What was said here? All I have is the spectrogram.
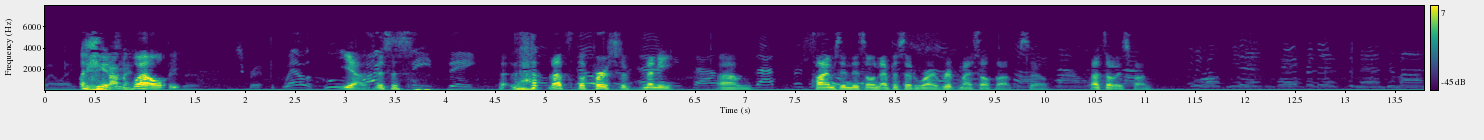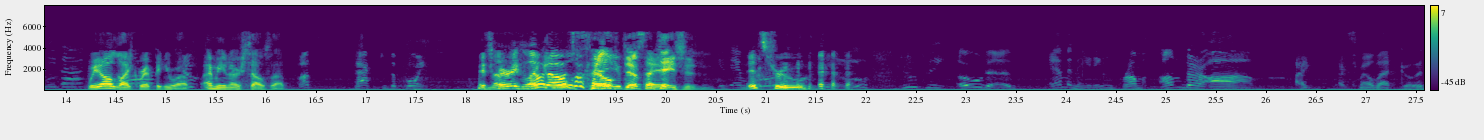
well, I Yes, Comment. well, the script. Well, who Yeah, this is- that, that's the first of many um, times in this own episode where I rip myself up. So that's always fun. We hope you didn't pay for this. Demand your money back. We all like ripping you up. I mean ourselves up. But back to the point. It's Nothing very like No, no, it's okay, you can say it. self-deprecation. Is It's true. due to the odors emanating from underarms. I, I smell that good.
